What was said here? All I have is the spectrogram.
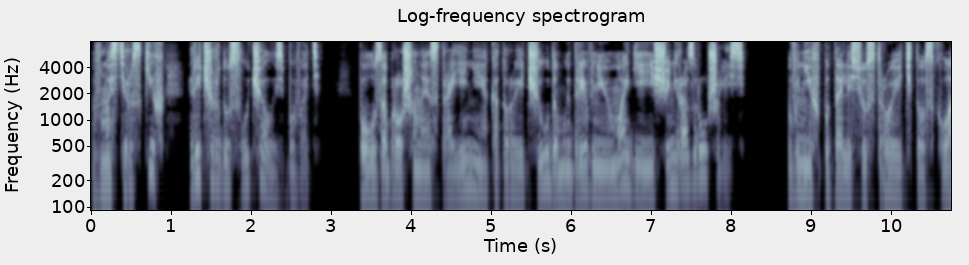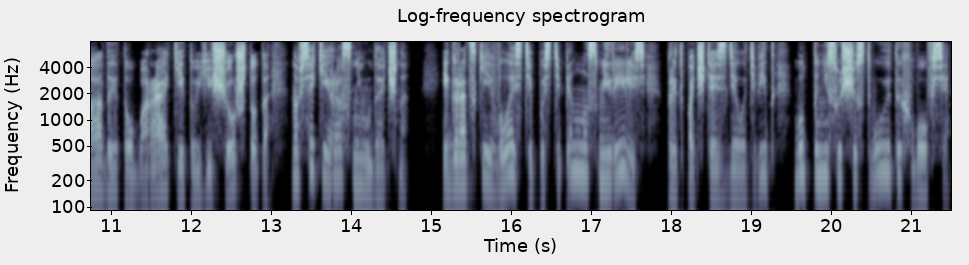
В мастерских Ричарду случалось бывать. Полузаброшенные строения, которые чудом и древнюю магией еще не разрушились. В них пытались устроить то склады, то бараки, то еще что-то, но всякий раз неудачно и городские власти постепенно смирились, предпочтя сделать вид, будто не существует их вовсе,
